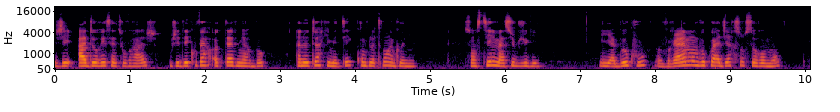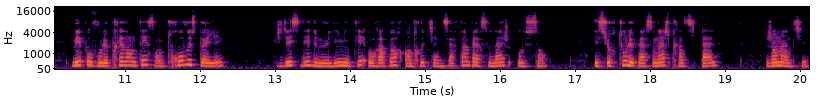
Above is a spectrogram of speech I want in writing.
J'ai adoré cet ouvrage où j'ai découvert Octave Mirbeau un auteur qui m'était complètement inconnu. Son style m'a subjugué. Il y a beaucoup, vraiment beaucoup à dire sur ce roman, mais pour vous le présenter sans trop vous spoiler, j'ai décidé de me limiter au rapport qu'entretiennent certains personnages au sang, et surtout le personnage principal, Jean Maintier.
